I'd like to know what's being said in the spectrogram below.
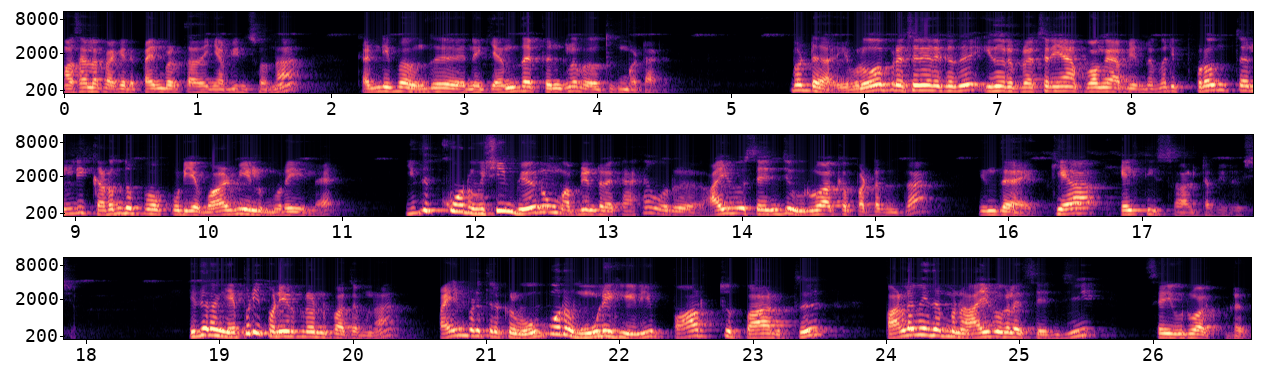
மசாலா பாக்கெட்டை பயன்படுத்தாதீங்க அப்படின்னு சொன்னால் கண்டிப்பாக வந்து இன்றைக்கி எந்த பெண்களும் ஒத்துக்க மாட்டாங்க. பட் எவ்வளோ பிரச்சனை இருக்குது இது ஒரு பிரச்சனையாக போங்க அப்படின்ற மாதிரி புறம் தள்ளி கடந்து போகக்கூடிய வாழ்வியல் முறையில் இதுக்கு ஒரு விஷயம் வேணும் அப்படின்றதுக்காக ஒரு ஆய்வு செஞ்சு உருவாக்கப்பட்டது தான் இந்த கியா ஹெல்த்தி சால்ட் அப்படின்ற விஷயம். இதை நாங்கள் எப்படி பண்ணியிருக்கிறோம்னு பார்த்தோம்னா பயன்படுத்தியிருக்கிற ஒவ்வொரு மூலிகையிலையும் பார்த்து பார்த்து பலவிதமான ஆய்வுகளை செஞ்சு செய் உருவாக்கப்பட்டது.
